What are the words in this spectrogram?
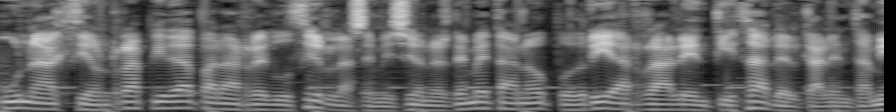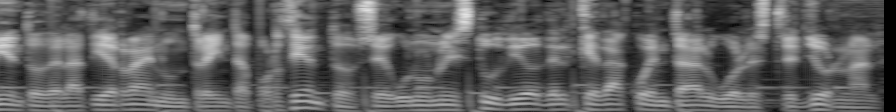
Una acción rápida para reducir las emisiones de metano podría ralentizar el calentamiento de la Tierra en un 30%, según un estudio del que da cuenta el Wall Street Journal.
